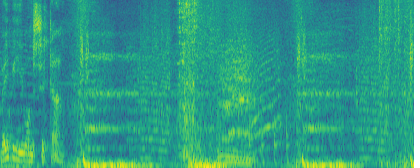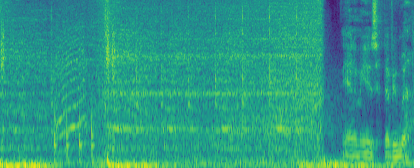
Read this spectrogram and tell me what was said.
Maybe you want to sit down. The enemy is everywhere.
